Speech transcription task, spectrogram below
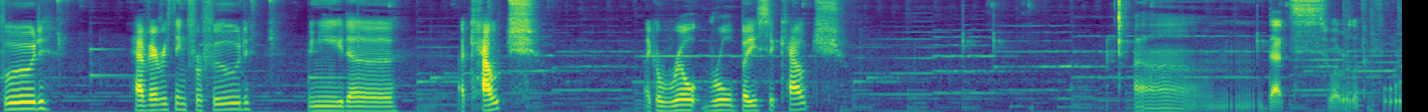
Food. Have everything for food. We need a, a couch. Like a real, real basic couch. Um, that's what we're looking for.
